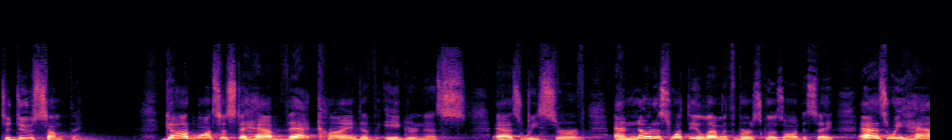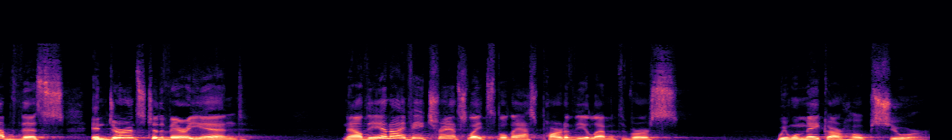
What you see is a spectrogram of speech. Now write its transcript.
to do something. God wants us to have that kind of eagerness as we serve. And notice what the 11th verse goes on to say. As we have this endurance to the very end, now, the NIV translates the last part of the 11th verse we will make our hope sure.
